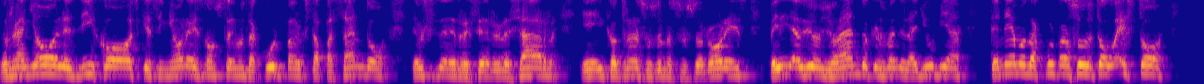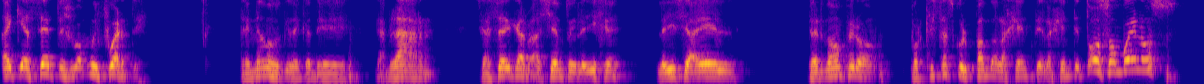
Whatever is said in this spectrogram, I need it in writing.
los regañó, les dijo, es que señores, no tenemos la culpa de lo que está pasando, tenemos que regresar, encontrar nuestros, nuestros errores, pedir a Dios llorando que nos mande la lluvia, tenemos la culpa nosotros de todo esto, hay que hacer teshuva muy fuerte. Terminamos de, hablar, se acerca al asiento y le dije, le dice a él, perdón, pero ¿por qué estás culpando a la gente? La gente, todos son buenos,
